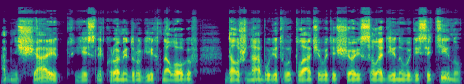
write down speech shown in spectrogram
обнищает, если кроме других налогов должна будет выплачивать еще и Саладинову десятину,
